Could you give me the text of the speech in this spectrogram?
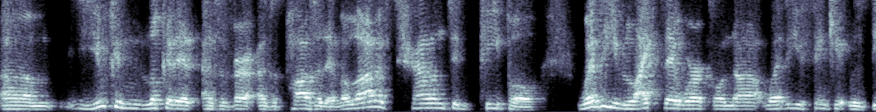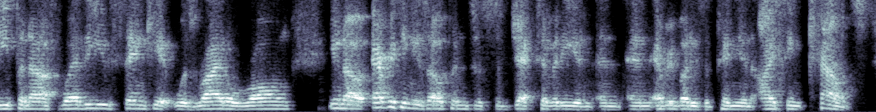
um, you can look at it as a as a positive. A lot of talented people, whether you like their work or not, whether you think it was deep enough, whether you think it was right or wrong, you know, everything is open to subjectivity and and, and everybody's opinion. I think counts.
